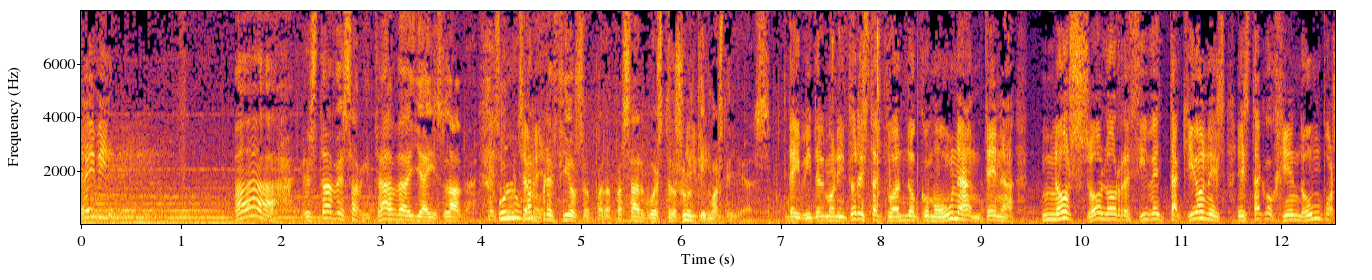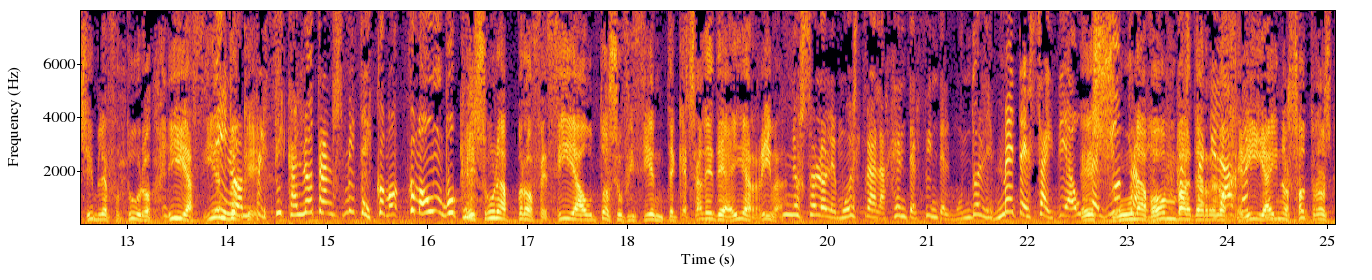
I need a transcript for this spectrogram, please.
David. Ah, está deshabitada y aislada. Un lugar precioso para pasar vuestros últimos días. David, el monitor está actuando como una antena. No solo recibe taquiones, está cogiendo un posible futuro y Y haciendo lo que... amplifica, lo transmite como, como un bucle. Es una profecía autosuficiente que sale de ahí arriba. No solo le muestra a la gente el fin del mundo, le mete esa idea una Es y otra una vez bomba de relojería y nosotros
